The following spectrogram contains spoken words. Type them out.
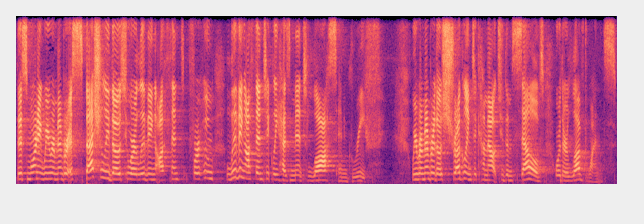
This morning, we remember especially those who are living authentic, for whom living authentically has meant loss and grief. We remember those struggling to come out to themselves or their loved ones.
